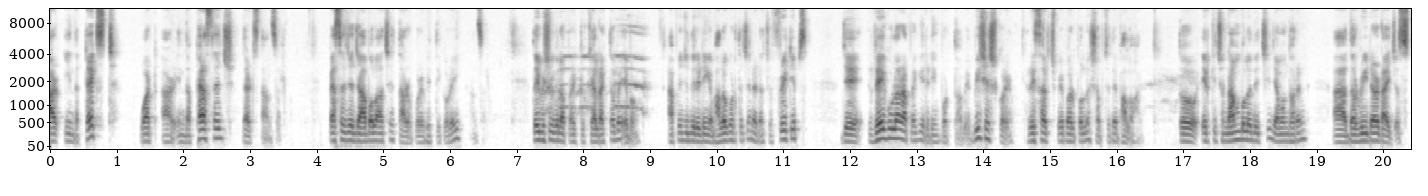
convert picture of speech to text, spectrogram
are in the text what are in the passage that's the answer প্যাসেজে যা বলা আছে তার উপরে ভিত্তি করেই আনসার তো এই বিষয়গুলো আপনার একটু খেয়াল রাখতে হবে এবং আপনি যদি রিডিংয়ে ভালো করতে চান, এটা হচ্ছে ফ্রি টিপস যে রেগুলার আপনাকে রিডিং পড়তে হবে। বিশেষ করে রিসার্চ পেপার পড়লে সবচেয়ে ভালো হয়। তো এর কিছু নাম বলে দিচ্ছি। যেমন ধরেন দ্য রিডার ডাইজেস্ট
